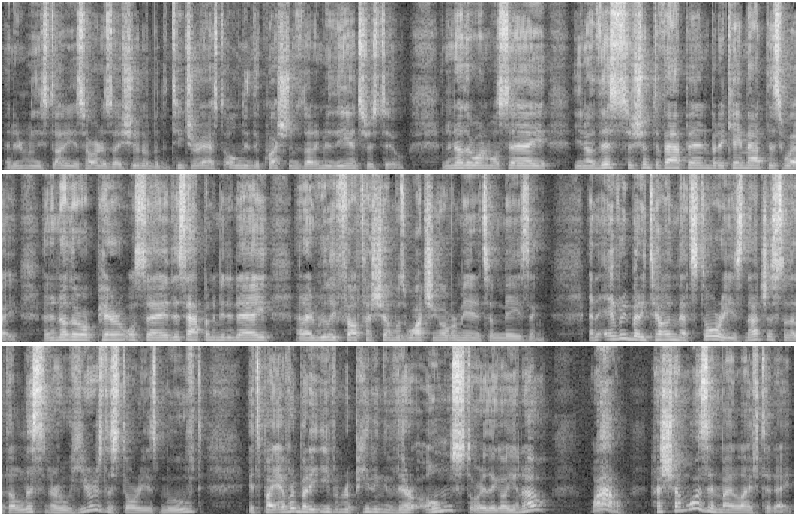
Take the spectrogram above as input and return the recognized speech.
I didn't really study as hard as I should have, but the teacher asked only the questions that I knew the answers to. And another one will say, you know, this shouldn't have happened, but it came out this way. And another parent will say, this happened to me today, and I really felt Hashem was watching over me, and it's amazing. And everybody telling that story is not just so that the listener who hears the story is moved, it's by everybody even repeating their own story. They go, you know, wow, Hashem was in my life today.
